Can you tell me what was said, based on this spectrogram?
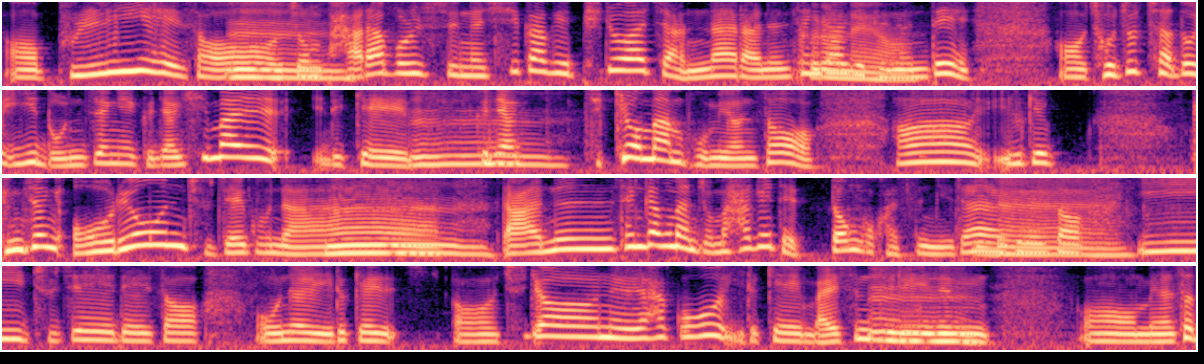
어, 분리해서 음. 좀 바라볼 수 있는 시각이 필요하지 않나라는 생각이 그러네요. 드는데 어, 저조차도 이 논쟁에 그냥 힘을 이렇게 음. 그냥 지켜만 보면서 아 이렇게 굉장히 어려운 주제구나라는 음. 생각만 좀 하게 됐던 것 같습니다. 네. 그래서 이 주제에 대해서 오늘 이렇게 어, 출연을 하고 이렇게 말씀드리는 음. 어, 면서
